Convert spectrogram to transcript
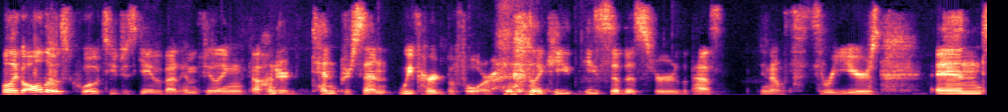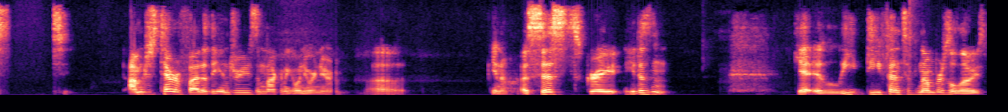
Well, like all those quotes you just gave about him feeling 110%, we've heard before. like he he's said this for the past, you know, 3 years. And I'm just terrified of the injuries. I'm not going to go anywhere near him. Uh, you know, assists great. He doesn't get elite defensive numbers, although he's,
